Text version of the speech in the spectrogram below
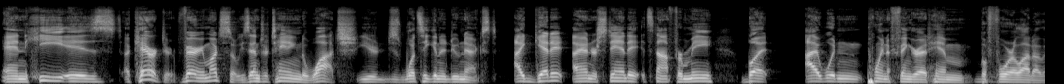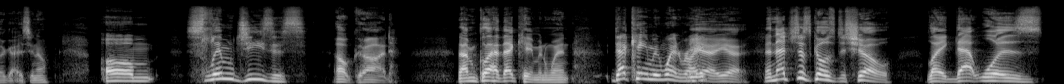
and he is a character, very much so. He's entertaining to watch. You're just, what's he gonna do next? I get it. I understand it. It's not for me, but I wouldn't point a finger at him before a lot of other guys. You know. Um, Slim Jesus. Oh God, I'm glad that came and went. That came and went, right? Yeah, yeah. And that just goes to show, like, that was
